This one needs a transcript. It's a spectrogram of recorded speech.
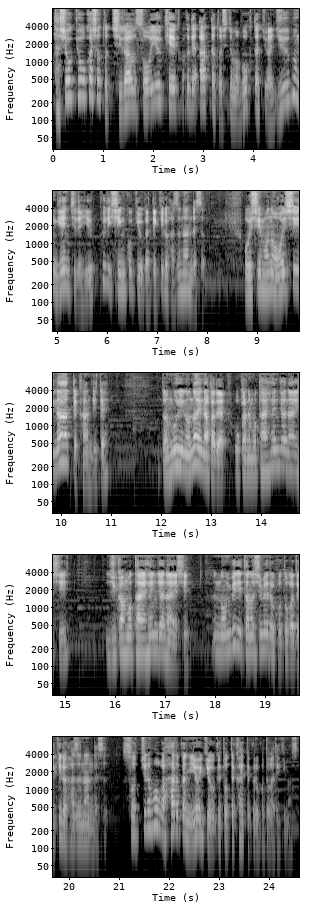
多少教科書と違うそういう計画であったとしても僕たちは十分現地でゆっくり深呼吸ができるはずなんです。美味しいもの美味しいなって感じて。無理のない中でお金も大変じゃないし、時間も大変じゃないし、のんびり楽しめることができるはずなんです。そっちの方がはるかに良い気を受け取って帰ってくることができます。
